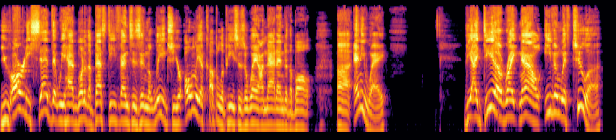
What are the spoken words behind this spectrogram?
You already said that we had one of the best defenses in the league, so you're only a couple of pieces away on that end of the ball. Uh, anyway, the idea right now, even with Tua,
